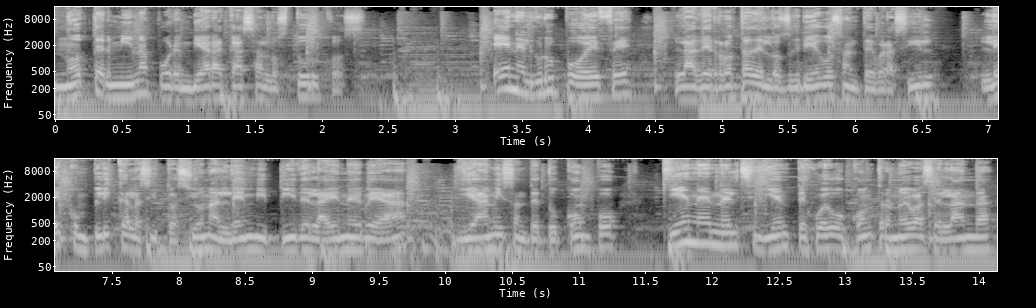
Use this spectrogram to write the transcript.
no termina por enviar a casa a los turcos. En el grupo F, la derrota de los griegos ante Brasil le complica la situación al MVP de la NBA, Giannis Antetokounmpo, quien en el siguiente juego contra Nueva Zelanda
